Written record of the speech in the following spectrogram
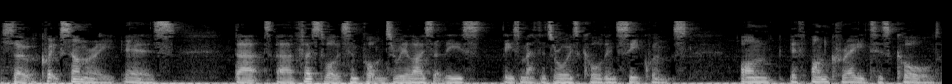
So a quick summary is that uh, first of all it's important to realize that these these methods are always called in sequence. On if on create is called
